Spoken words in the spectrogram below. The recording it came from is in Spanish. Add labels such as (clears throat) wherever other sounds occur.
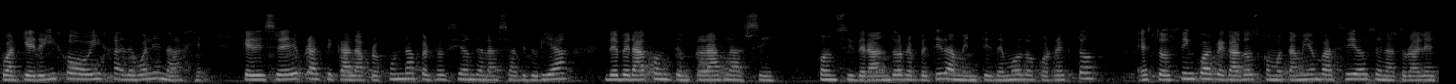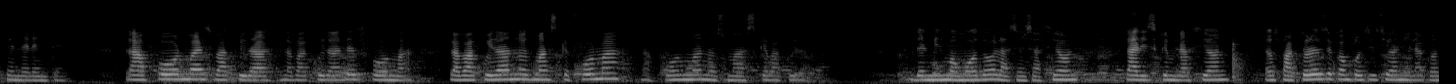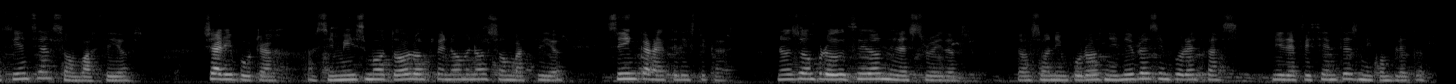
cualquier hijo o hija de buen linaje que desee practicar la profunda perfección de la sabiduría deberá contemplarla así, considerando repetidamente y de modo correcto estos cinco agregados como también vacíos de naturaleza inherente. La forma es vacuidad, la vacuidad es forma, la vacuidad no es más que forma, la forma no es más que vacuidad. Del mismo modo, la sensación, la discriminación, los factores de composición y la conciencia son vacíos. Shariputra, asimismo, todos los fenómenos son vacíos, sin características. No son producidos ni destruidos. No son impuros ni libres de impurezas, ni deficientes ni completos.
